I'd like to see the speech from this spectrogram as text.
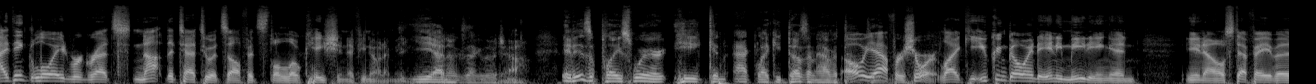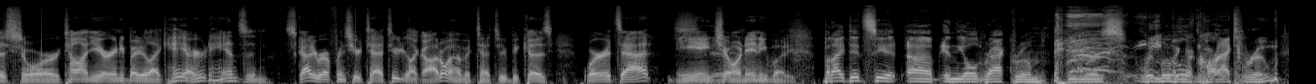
I think Lloyd regrets not the tattoo itself; it's the location, if you know what I mean. Yeah, I know exactly what you mean. It is a place where he can act like he doesn't have a tattoo. Oh yeah, for sure. Like you can go into any meeting and you know, Steph Avis or Tanya or anybody like, hey, I heard Hans and Scotty reference your tattoo. You're like, oh, I don't have a tattoo because where it's at, he ain't showing anybody. But I did see it uh, in the old rack room. He was removing a Old cart. rack room.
